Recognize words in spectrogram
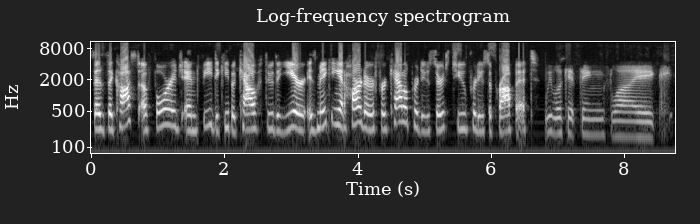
says the cost of forage and feed to keep a cow through the year is making it harder for cattle producers to produce a profit. We look at things like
